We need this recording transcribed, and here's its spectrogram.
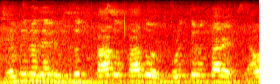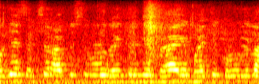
ಇಲ್ಲದೆ ಜಮೀನಿನಲ್ಲಿ ವಿದ್ಯುತ್ ಕಾದು ಕಾದು ಕುಳಿತಿರುತ್ತಾರೆ. ಯಾವುದೇ ಸೆಕ್ಷನ್ ಆಫೀಸರ್ಗಳು ರೈತರಿಗೆ ಸಹಾಯ ಮಾಹಿತಿ ಕೊಡುವುದಿಲ್ಲ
